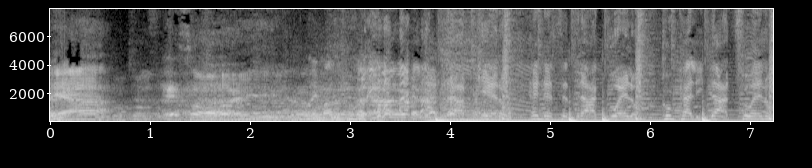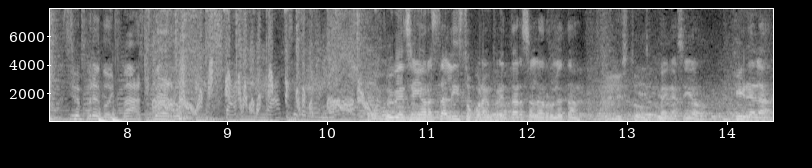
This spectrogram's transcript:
Ya. No hay malos. Rap quiero, en ese track vuelo, con calidad sueno, siempre doy más perro. Muy bien, señor. ¿Está listo para enfrentarse a la ruleta? Estoy listo. Venga, señor. Gírela.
